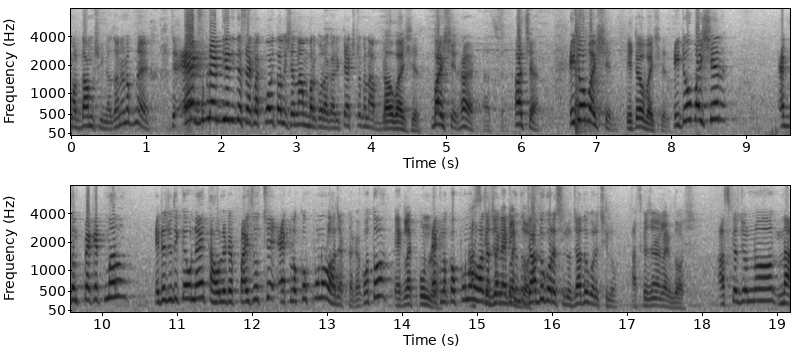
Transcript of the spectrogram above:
আমার দাম শুই না জানেন আপনি? যে এক্স ব্লেড দিয়ে দিতেছে এক লাখ পঁয়তাল্লিশে নাম্বার করা গাড়ি ট্যাক্স টোকেন আপডেট বাইশের। বাইশের হ্যাঁ। আচ্ছা। আচ্ছা এটাও বাইশের। এটাও বাইশের। এটাও বাইশের একদম প্যাকেট মাল। এটা যদি কেউ নেয় তাহলে এটার প্রাইস হচ্ছে এক লক্ষ পনেরো হাজার টাকা। কত? এক লাখ পনেরো। এক লক্ষ পনেরো হাজার টাকা। এটা কিন্তু জাদু করেছিল জাদু করেছিল। আজকের জন্য এক লাখ দশ। আজকের জন্য না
